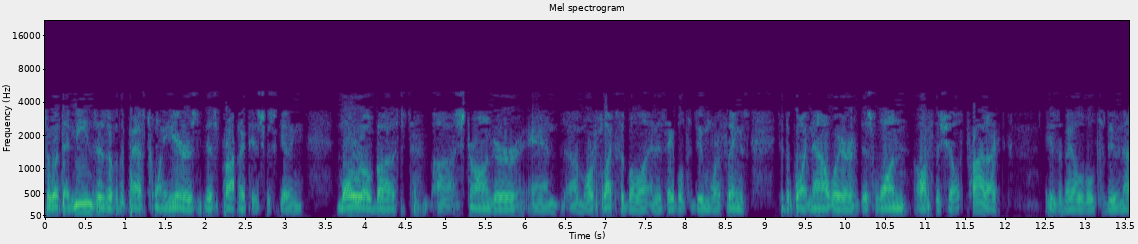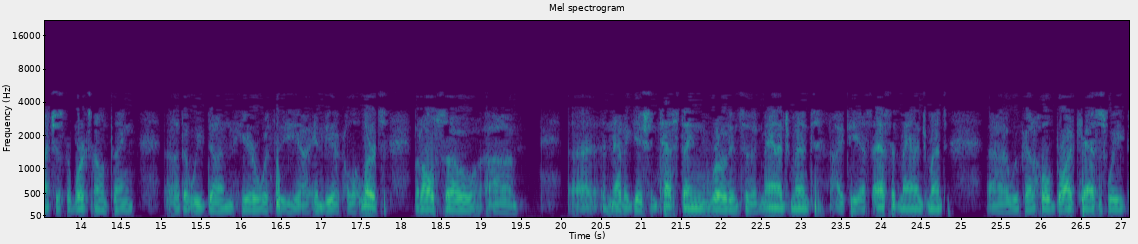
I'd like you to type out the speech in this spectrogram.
So what that means is over the past 20 years, this product is just getting more robust, uh, stronger, and uh, more flexible, and is able to do more things to the point now where this one off-the-shelf product is available to do not just the work zone thing uh, that we've done here with the uh, in-vehicle alerts, but also um, uh, navigation testing, road incident management, ITS asset management. Uh, we've got a whole broadcast suite,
